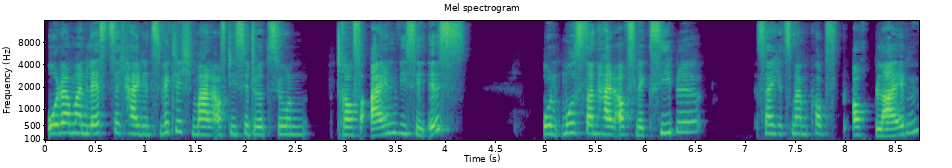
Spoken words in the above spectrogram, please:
Oder man lässt sich halt jetzt wirklich mal auf die Situation drauf ein, wie sie ist und muss dann halt auch flexibel sage ich jetzt mal im Kopf, auch bleiben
